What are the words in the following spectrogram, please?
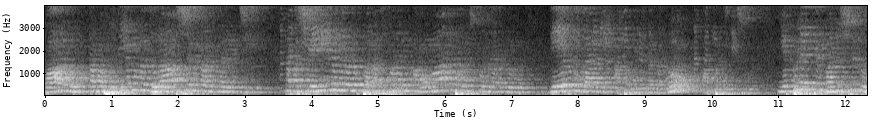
వారు తమ హృదయముల దురాశలను అనుసరించి తమ శరీరములను పరస్పరం అవమానపరుచుకున్నప్పుడు దేవుడు వారిని అపవిత్రతకు అప్పగించు. ఎప్పుడైతే మనుషులు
